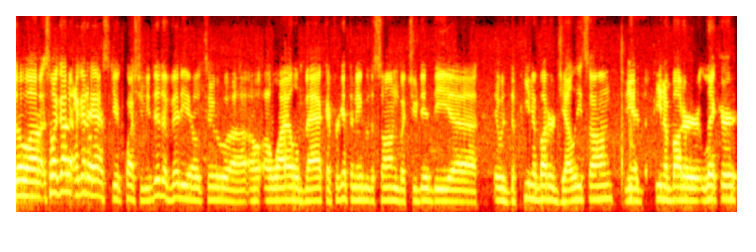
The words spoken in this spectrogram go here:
So, uh, so I got I got to ask you a question. You did a video too uh, a, a while back. I forget the name of the song, but you did the uh, it was the peanut butter jelly song. And you had the peanut butter liquor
